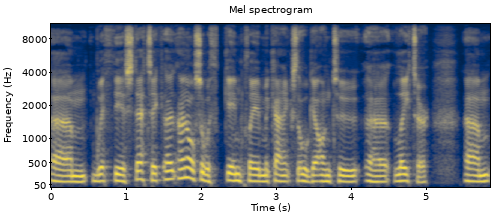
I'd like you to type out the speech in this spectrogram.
Um, with the aesthetic and also with gameplay mechanics that we'll get onto uh, later, um,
